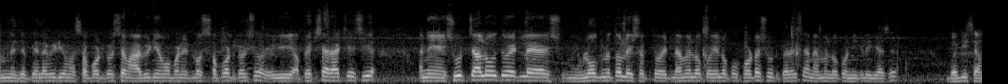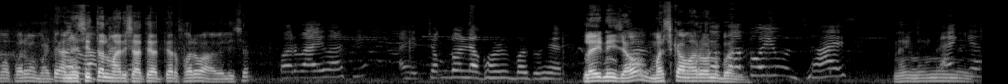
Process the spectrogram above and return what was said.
અમને જે પહેલા વિડીયોમાં સપોર્ટ કરશો આ વિડીયોમાં પણ એટલો સપોર્ટ કરશો એવી અપેક્ષા રાખીએ છીએ. અને શૂટ ચાલુ હતું એટલે વ્લોગ નહોતો લઈ શકતો એટલે અમે લોકો એ લોકો ફોટોશૂટ કરે છે અને અમે લોકો નીકળી ગયા છે બગીચામાં ફરવા માટે. અને શીતલ મારી સાથે અત્યારે ફરવા આવેલી છે. લઈ નહીં જાઓ મચકા મારવાનું બંધ. નહીં નહીં નહીં નહીં.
